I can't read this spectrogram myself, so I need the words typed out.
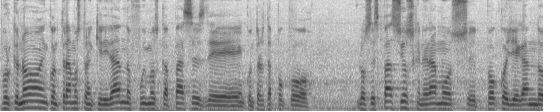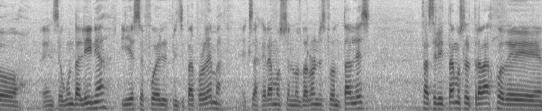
Porque no encontramos tranquilidad, no fuimos capaces de encontrar tampoco los espacios, generamos eh, poco llegando en segunda línea y ese fue el principal problema. Exageramos en los balones frontales, facilitamos el trabajo de,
